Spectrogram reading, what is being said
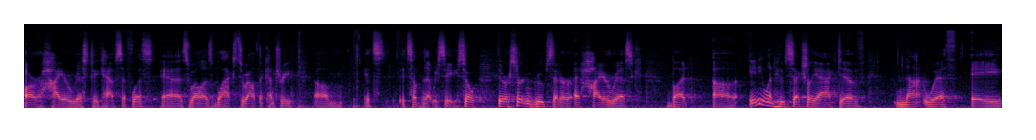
are higher risk to have syphilis, as well as blacks throughout the country. Um, it's, it's something that we see. So there are certain groups that are at higher risk, but uh, anyone who's sexually active not with a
